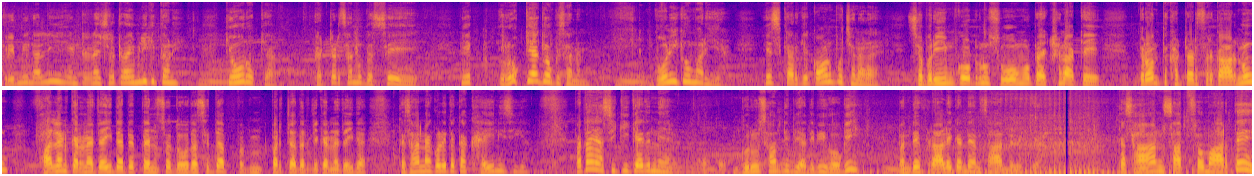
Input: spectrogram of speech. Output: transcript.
ਕ੍ਰਿਮੀਨਲ ਨਹੀਂ ਇੰਟਰਨੈਸ਼ਨਲ ਕ੍ਰਾਈਮ ਨਹੀਂ ਕੀਤਾ ਉਹਨੇ। ਕਿਉਂ ਰੋਕਿਆ? ਖੱਟੜ ਸਾਨੂੰ ਦੱਸੇ ਵੀ ਇਹ ਰੋਕਿਆ ਕਿਉਂ ਕਿਸਾਨਾਂ ਨੂੰ? ਗੋਲੀ ਕਿਉਂ ਮਾਰੀ ਹੈ? ਇਸ ਕਰਕੇ ਕੌਣ ਪੁੱਛਣ ਵਾਲਾ ਹੈ? ਸੁਪਰੀਮ ਕੋਰਟ ਨੂੰ ਸੋ ਮੋਟ ਐਕਸ਼ਨ ਲਾ ਕੇ ਤੁਰੰਤ ਖੱਟੜ ਸਰਕਾਰ ਨੂੰ ਫਾਲਣ ਕਰਨਾ ਚਾਹੀਦਾ ਤੇ 302 ਦਾ ਸਿੱਧਾ ਪ- ਪਰਚਾ ਦਰਜ ਕਰਨਾ ਚਾਹੀਦਾ। ਕਿਸਾਨਾਂ ਕੋਲੇ ਤਾਂ ਕੱਖ ਹੈ ਹੀ ਨਹੀਂ ਸੀਗਾ। ਪਤਾ ਅਸੀਂ ਕੀ ਕਹਿ ਦਿੰਦੇ ਆ ਗੁਰੂ ਸਾਹਿਬ ਦੀ ਬੇਅਦਬੀ ਹੋ ਗਈ, ਬੰਦੇ ਫੜਾ ਲਏ, ਕਹਿੰਦੇ ਇਨਸਾਫ ਮਿਲ ਗਿਆ। ਕਿਸਾਨ 700 ਮਾਰਤੇ,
